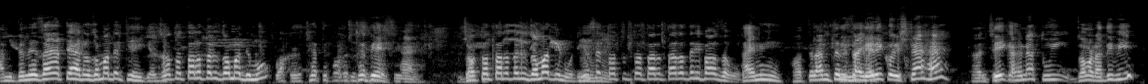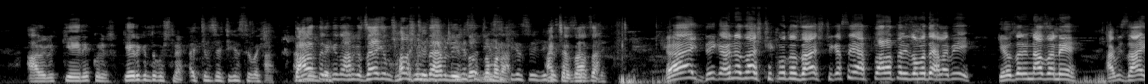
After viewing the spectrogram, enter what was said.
আমি তাহলে যাই টেহাটা জমা দিতে হইগে যত তাড়াতাড়ি জমা দিমু। হ্যাঁ। যত তাড়াতাড়ি জমা দিমু ঠিক আছে তত তাড়াতাড়ি পাওয়া যাব। তাই নি? হ্যাঁ, তাহলে আমি তাহলে যাই দেরি করিস না হ্যাঁ? আচ্ছা। যেই কাহিনা তুই জমাটা দিবি আর ওই কে রে করিস কে রে কিন্তু করিস না। আচ্ছা আচ্ছা ঠিক আছে ভাই। তাড়াতাড়ি কিন্তু আর যাই কিন্তু সরাসরি জমাটা। আচ্ছা যা যা। এই দেখ যাস ঠিক মতো যাস ঠিক আছে? আর তাড়াতাড়ি জমা দেখাবি কেউ জানি না জানে। আমি যাই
